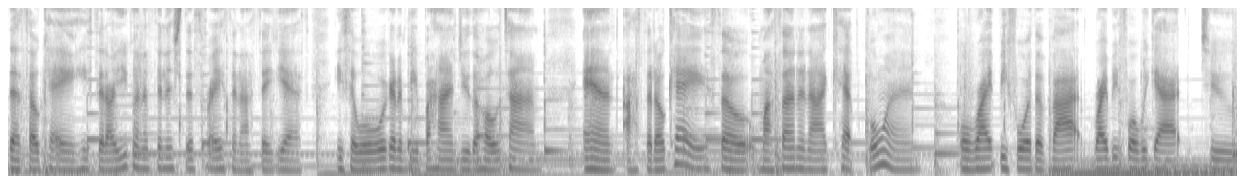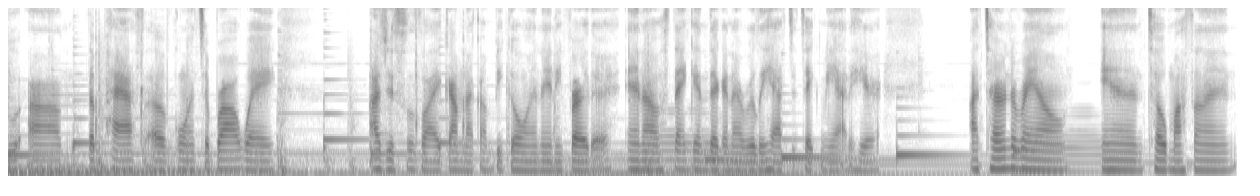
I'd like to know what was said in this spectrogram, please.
that's okay. And he said, Are you going to finish this race? And I said, Yes. He said, Well, we're going to be behind you the whole time. And I said, Okay. So my son and I kept going. Well, right before the vi- right before we got to um, the path of going to Broadway, I just was like, I'm not going to be going any further. And I was thinking they're going to really have to take me out of here. I turned around and told my son,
